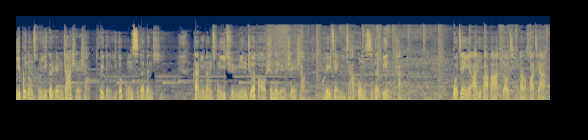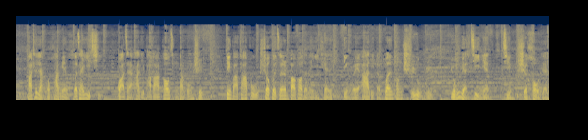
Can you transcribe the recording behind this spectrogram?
你不能从一个人渣身上推定一个公司的问题，但你能从一群明哲保身的人身上窥见一家公司的病态。我建议阿里巴巴邀请漫画家，把这两个画面合在一起，挂在阿里巴巴高层办公室，并把发布社会责任报告的那一天定为阿里的官方耻辱日，永远纪念，警示后人。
